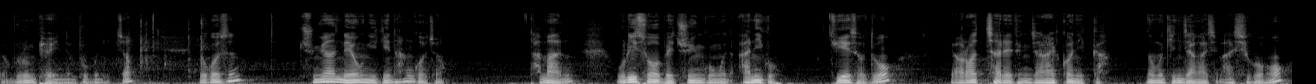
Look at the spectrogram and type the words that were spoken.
요 물음표 있는 부분 있죠? 요것은 중요한 내용이긴 한 거죠. 다만 우리 수업의 주인공은 아니고 뒤에서도 여러 차례 등장할 거니까 너무 긴장하지 마시고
